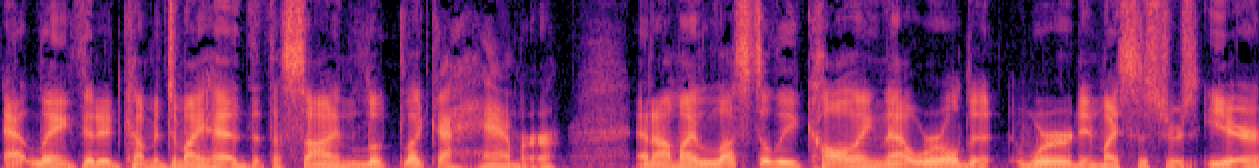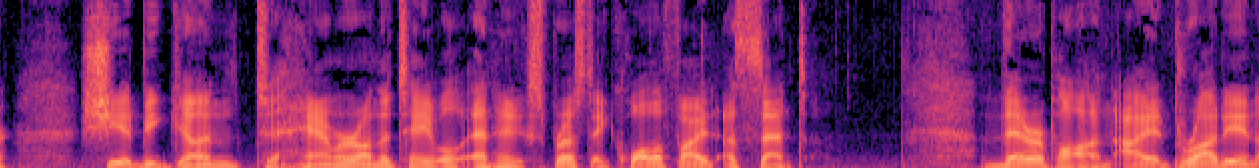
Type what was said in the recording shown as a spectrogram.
At length it had come into my head that the sign looked like a hammer, and on my lustily calling that word in my sister's ear, she had begun to hammer on the table and had expressed a qualified assent. Thereupon I had brought in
